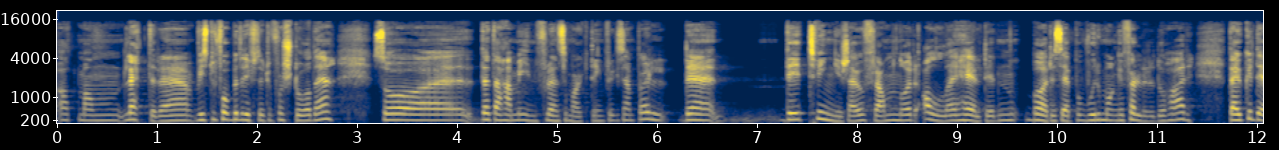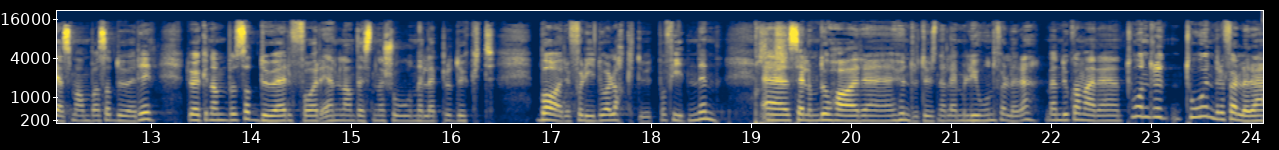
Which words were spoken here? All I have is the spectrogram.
at man lettere, hvis du får bedrifter til å forstå det, så eh, dette her med influencer marketing for eksempel, det, det tvinger seg jo fram når alle hele tiden bare ser på hvor mange følgere du har. Det er jo ikke det som er ambassadører. Du er jo ikke en ambassadør for en eller annen destinasjon eller produkt bare fordi du har lagt det ut på feeden din. Eh, selv om du har eh, 100 000 eller en million følgere. Men du kan være 200, 200 følgere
